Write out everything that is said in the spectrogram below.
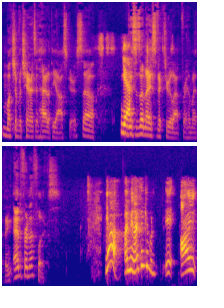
much of a chance it had at the Oscars. So yeah, this is a nice victory lap for him, I think, and for Netflix. Yeah, I mean, I think it would. It, I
